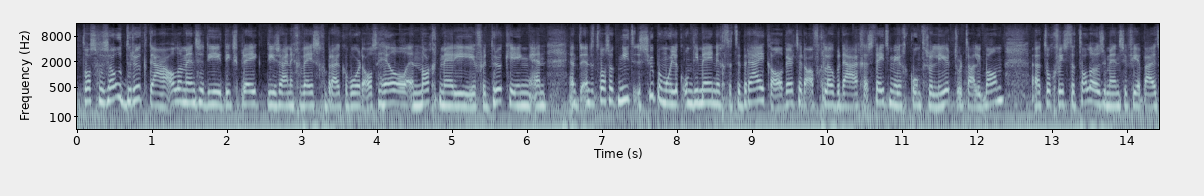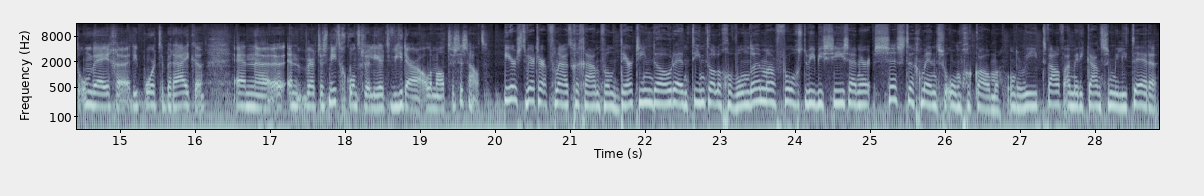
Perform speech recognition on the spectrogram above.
Het was zo druk daar. Alle mensen die, die ik spreek, die zijn er geweest, gebruiken woorden als hel en nachtmerrie, verdrukking. En, en, en het was ook niet super moeilijk om die menigte te bereiken. Al werd er de afgelopen dagen steeds meer gecontroleerd door Taliban. Uh, toch wisten talloze mensen via buitenomwegen die poort te bereiken. En, uh, en werd dus niet gecontroleerd wie daar allemaal tussen zat. Eerst werd er vanuit gegaan van 13 doden en tientallen gewonden. Maar volgens de BBC zijn er 60 mensen omgekomen, onder wie 12 Amerikaanse militairen.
